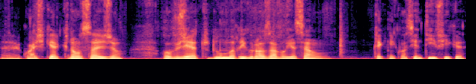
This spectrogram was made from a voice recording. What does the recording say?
uh, quaisquer que não sejam objeto de uma rigorosa avaliação técnico-científica,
